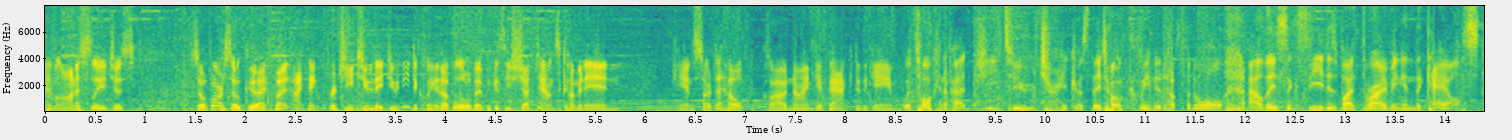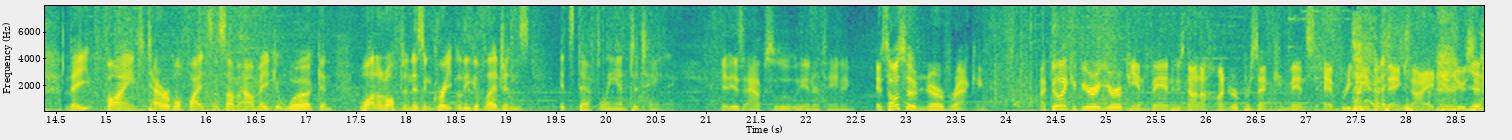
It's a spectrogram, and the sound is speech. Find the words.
And honestly, just so far so good. But I think for G2, they do need to clean it up a little bit because these shutdowns coming in can start to help Cloud9 get back into the game. We're talking about G2, Drakos. They don't clean it up at all. How they succeed is by thriving in the chaos. They find terrible fights and somehow make it work. And while it often isn't great League of Legends, it's definitely entertaining. It is absolutely entertaining. It's also nerve-wracking. I feel like if you're a European fan who's not 100% convinced, every game is anxiety-inducing.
